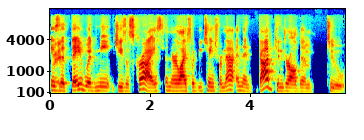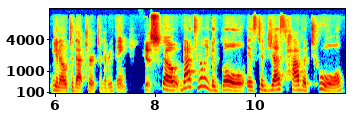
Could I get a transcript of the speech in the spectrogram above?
is Right. that they would meet Jesus Christ and their life would be changed from that. And then God can draw them to, you know, to that church and everything. yes So that's really the goal is to just have a tool.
